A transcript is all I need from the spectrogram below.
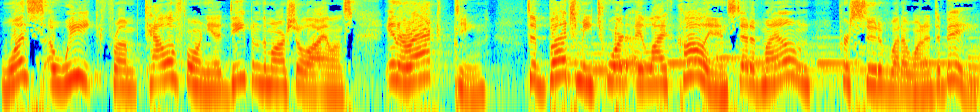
once a week from California, deep into the Marshall Islands, interacting to budge me toward a life calling instead of my own pursuit of what I wanted to be.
